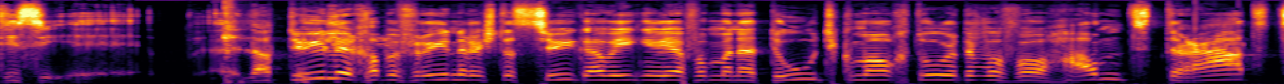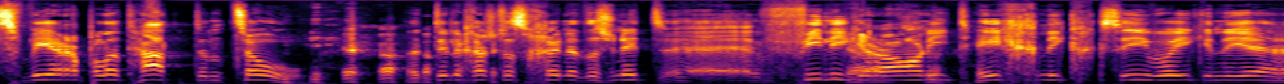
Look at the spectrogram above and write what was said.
Das, äh, Natürlich, aber früher ist das Zeug auch irgendwie von einem Dude gemacht worden, der von Hand Draht zwirbelt hat und so. Ja. Natürlich hast du das können, das war nicht äh, filigrane Technik gewesen, wo irgendwie...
